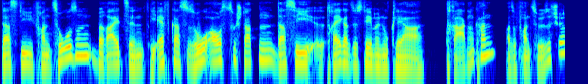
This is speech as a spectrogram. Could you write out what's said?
dass die Franzosen bereit sind, die FCAS so auszustatten, dass sie äh, Trägersysteme nuklear tragen kann, also französische.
